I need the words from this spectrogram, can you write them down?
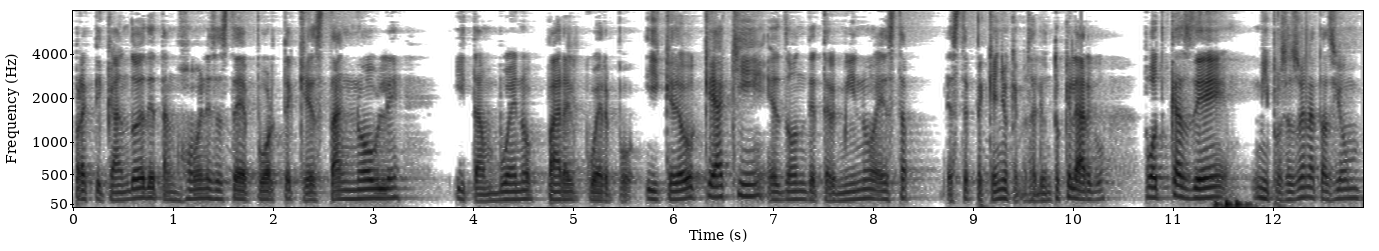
practicando desde tan jóvenes este deporte que es tan noble y tan bueno para el cuerpo. Y creo que aquí es donde termino esta, este pequeño, que me salió un toque largo, podcast de mi proceso de natación,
